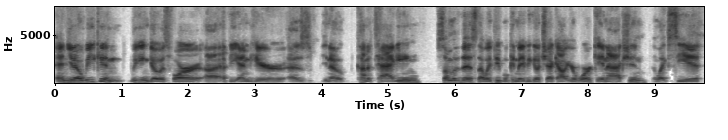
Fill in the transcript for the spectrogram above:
and you know we can we can go as far uh, at the end here as you know kind of tagging some of this that way people can maybe go check out your work in action and like see it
